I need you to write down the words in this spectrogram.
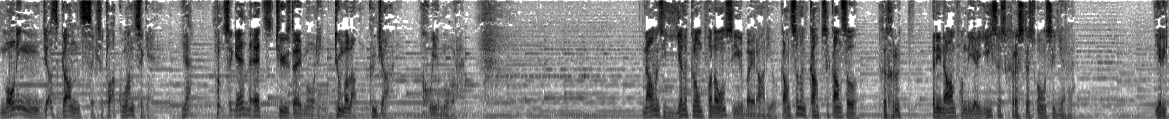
morning, just gone six o'clock once again. Yeah, once again, it's Tuesday morning. Tumalang, Kunjani. Goeiemôre. Namens die hele klomp van ons hier by Radio Kansel en Kaapse Kansel gegroet in die naam van die Here Jesus Christus ons Here. Deur die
